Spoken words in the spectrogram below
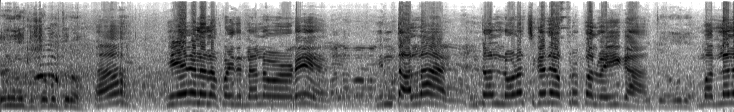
ಏನು ಹೇಳಕ್ಕೆ ಇಷ್ಟಪಡ್ತೀರಾ? ಹೇಳೋಣಪ್ಪ ಇದನ್ನೆಲ್ಲ ನೋಡಿ. ಇಂಥ ಅಲ್ಲ ಇಂಥಲ್ಲಿ ನೋಡೋದು ಸಿಗೋದೇ ಅಪರೂಪ ಅಲ್ವಾ ಈಗ? ಮೊದ್ಲೆಲ್ಲ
